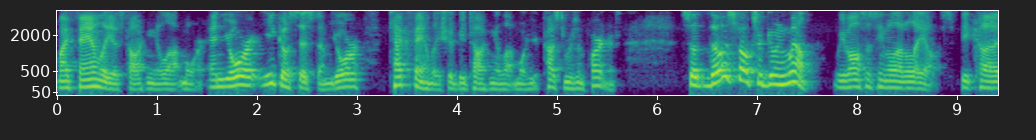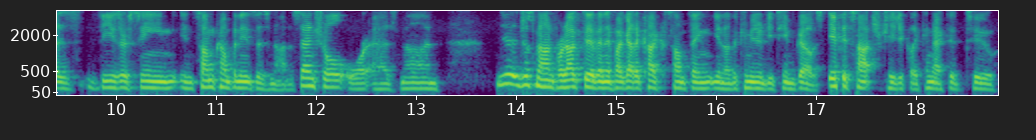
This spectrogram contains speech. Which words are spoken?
My family is talking a lot more and your ecosystem, your tech family should be talking a lot more, your customers and partners. So those folks are doing well. We've also seen a lot of layoffs because these are seen in some companies as non-essential or as non, just non-productive. And if I got to cut something, you know, the community team goes, if it's not strategically connected to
